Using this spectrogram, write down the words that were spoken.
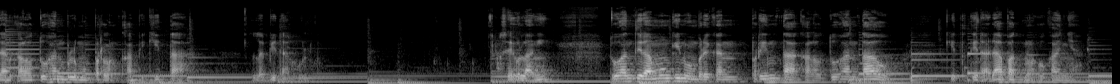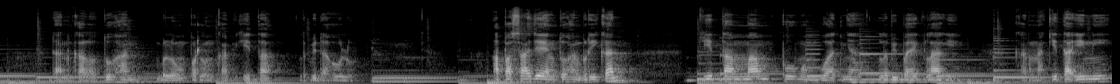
dan kalau Tuhan belum memperlengkapi kita lebih dahulu. Saya ulangi, Tuhan tidak mungkin memberikan perintah kalau Tuhan tahu kita tidak dapat melakukannya, dan kalau Tuhan belum memperlengkapi kita lebih dahulu. Apa saja yang Tuhan berikan, kita mampu membuatnya lebih baik lagi, karena kita ini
